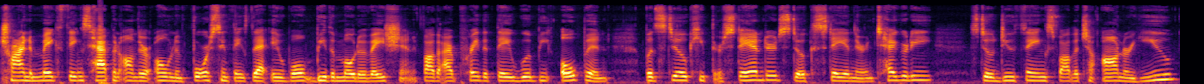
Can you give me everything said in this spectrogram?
trying to make things happen on their own and forcing things that it won't be the motivation. Father, I pray that they would be open but still keep their standards, still stay in their integrity, still do things, Father, to honor you.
